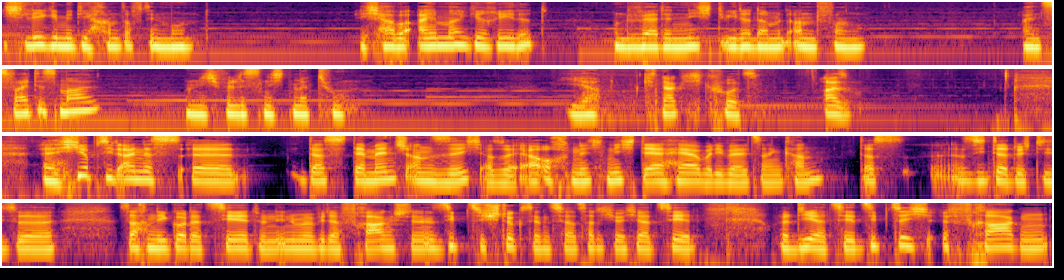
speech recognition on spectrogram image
Ich lege mir die Hand auf den Mund. Ich habe einmal geredet und werde nicht wieder damit anfangen ein zweites Mal und ich will es nicht mehr tun. Ja, knackig kurz. Also, äh, Hiob sieht ein, äh, dass der Mensch an sich, also er auch nicht, nicht der Herr über die Welt sein kann. Das äh, sieht er durch diese Sachen, die Gott erzählt und ihn immer wieder Fragen stellen. 70 Stück sind es ja, das hatte ich euch ja erzählt. Oder dir erzählt. 70 Fragen,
